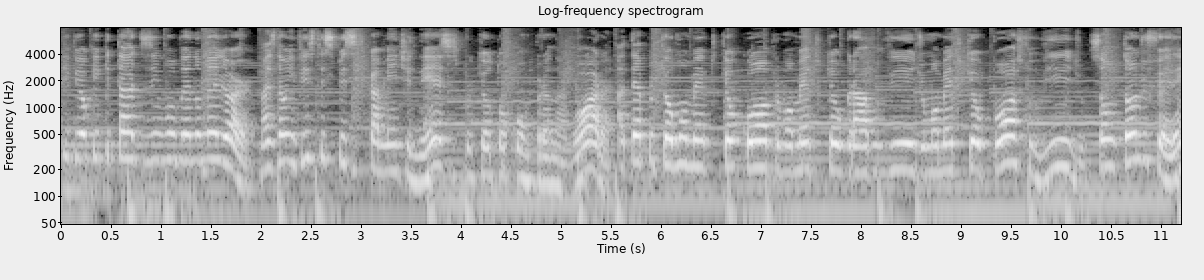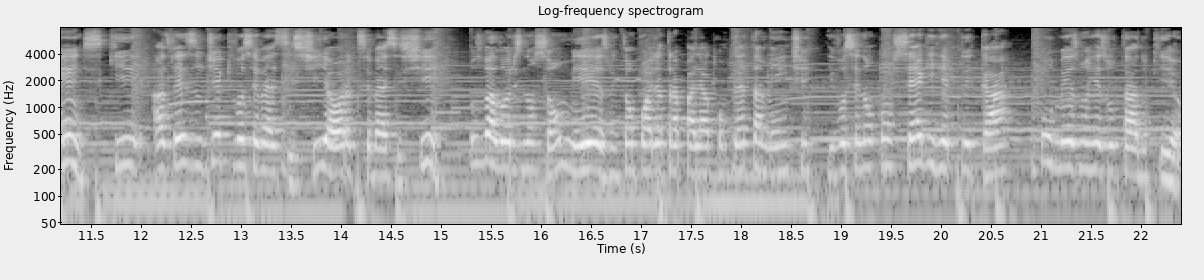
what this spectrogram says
e ver o que está desenvolvendo melhor. Mas não invista especificamente nesses porque eu estou comprando agora, até porque o momento que eu compro, o momento que eu gravo vídeo, o momento que eu posto vídeo, são tão diferentes que às vezes o dia que você vai assistir, a hora que você vai assistir, os valores não são o mesmo, então pode atrapalhar completamente e você não consegue replicar o mesmo resultado que eu.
